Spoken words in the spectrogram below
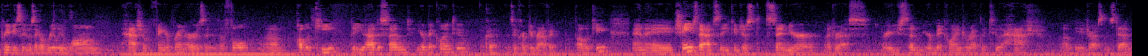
previously it was like a really long hash of a fingerprint, or is it is a full um, public key that you had to send your Bitcoin to. Okay. It's a cryptographic public key, and they changed that so you could just send your address or you send your Bitcoin directly to a hash of the address instead.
